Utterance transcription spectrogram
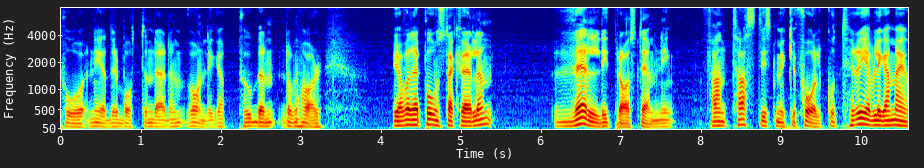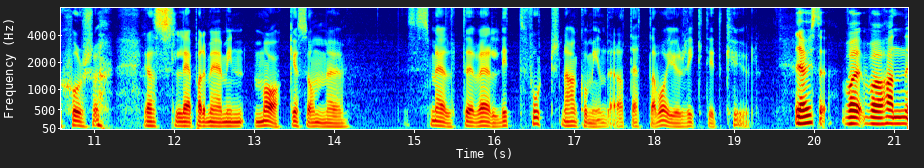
på nedre botten där, den vanliga puben de har. Jag var där på onsdagskvällen. Väldigt bra stämning. Fantastiskt mycket folk och trevliga människor. Så jag släpade med min make som eh, smälte väldigt fort när han kom in där att detta var ju riktigt kul. Ja, just det. Var, var han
